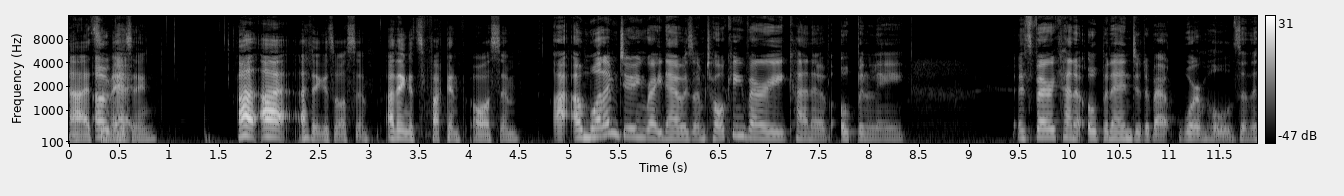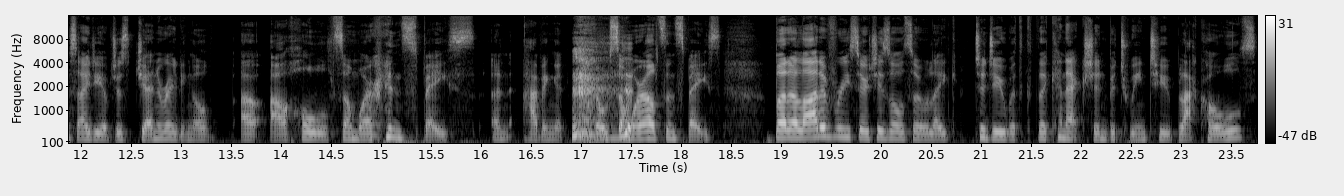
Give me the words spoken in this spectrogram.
Uh, it's Okay. amazing. I, I I think it's awesome. I think it's fucking awesome. I, and what I'm doing right now is I'm talking very kind of openly. It's very kind of open ended about wormholes and this idea of just generating a, a a hole somewhere in space and having it go somewhere else in space. But a lot of research is also like to do with the connection between two black holes,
